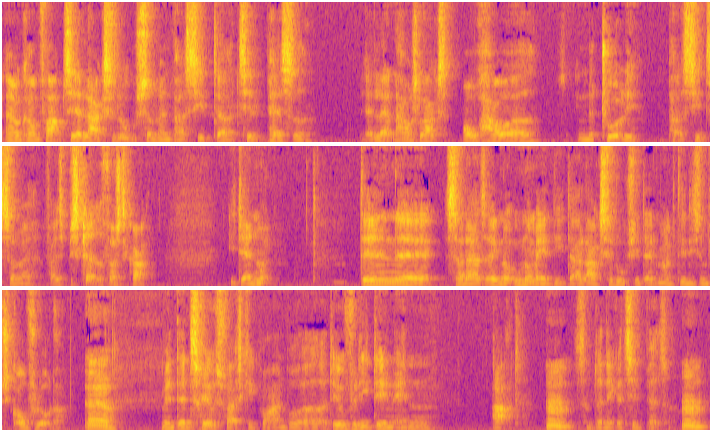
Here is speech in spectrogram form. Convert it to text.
er man kommet frem til, at lakselus, som er en parasit, der er tilpasset Atlanterhavslaks og havret, en naturlig parasit, som er faktisk beskrevet første gang i Danmark, den, øh, så er der altså ikke noget unormalt i, der er lakselus i Danmark, det er ligesom skovflåter. Ja, ja. Men den trives faktisk ikke på regnbueøret, og det er jo fordi, det er en anden art, Mm. som den ikke er tilpasset. Mm.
